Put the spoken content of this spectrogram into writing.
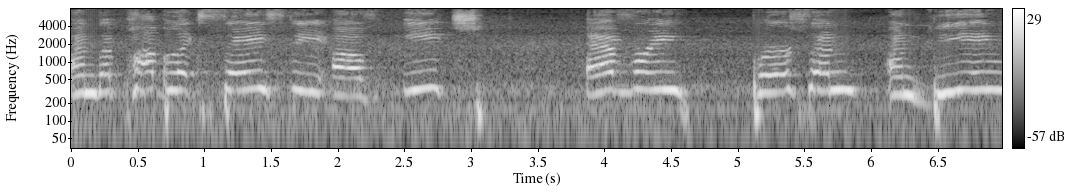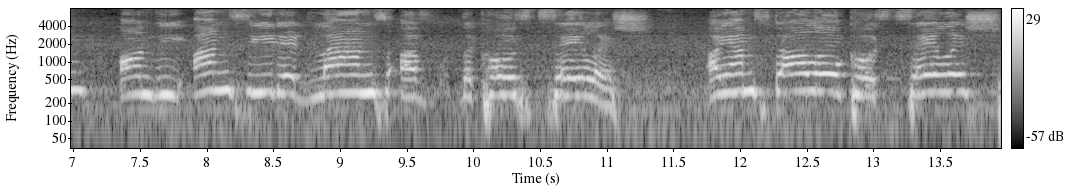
and the public safety of each, every person and being on the unceded lands of the Coast Salish. I am Stalo Coast Salish.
